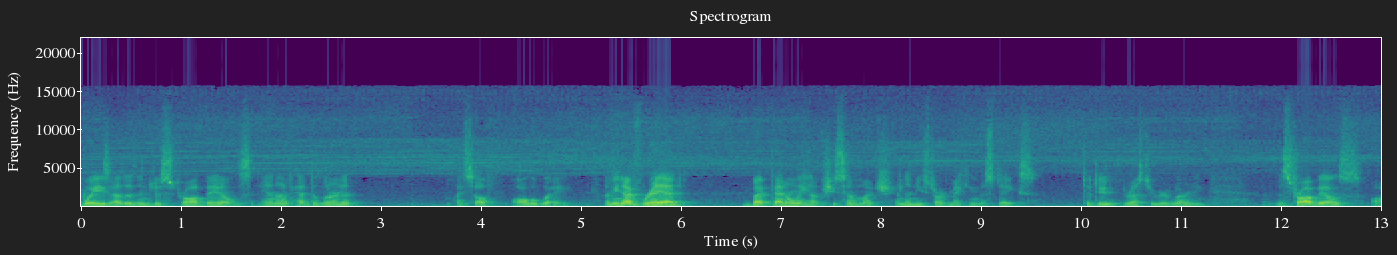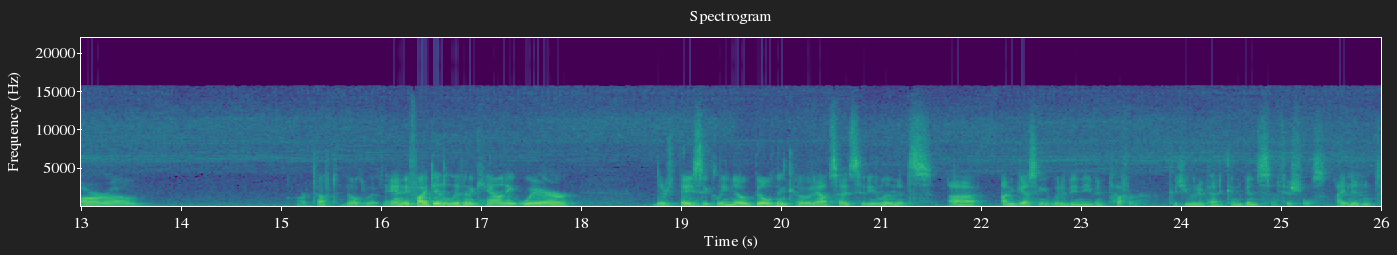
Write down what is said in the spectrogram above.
ways other than just straw bales, and I've had to learn it myself all the way. I mean, I've read, but that only helps you so much, and then you start making mistakes to do the rest of your learning. The straw bales are um, are tough to build with, and if I didn't live in a county where there's basically no building code outside city limits, uh, I'm guessing it would have been even tougher because you would have had to convince officials. I didn't.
